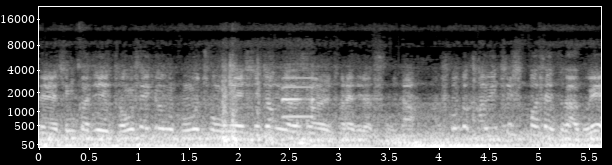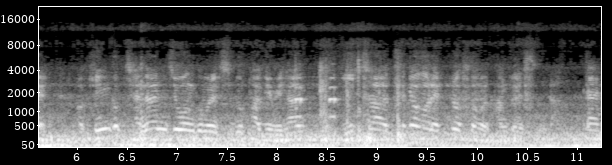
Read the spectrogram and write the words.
네, 지금까지 정세균 국무총리의 시정연설 전해드렸습니다. 소득 하위 70% 가구에 긴급 재난지원금을 지급하기 위한 2차 추경안의 필요성을 강조했습니다. 네,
